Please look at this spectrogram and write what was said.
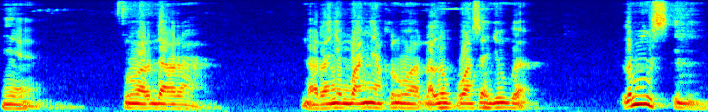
Ya, keluar darah. Darahnya banyak keluar, lalu puasa juga. Lemes ini.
